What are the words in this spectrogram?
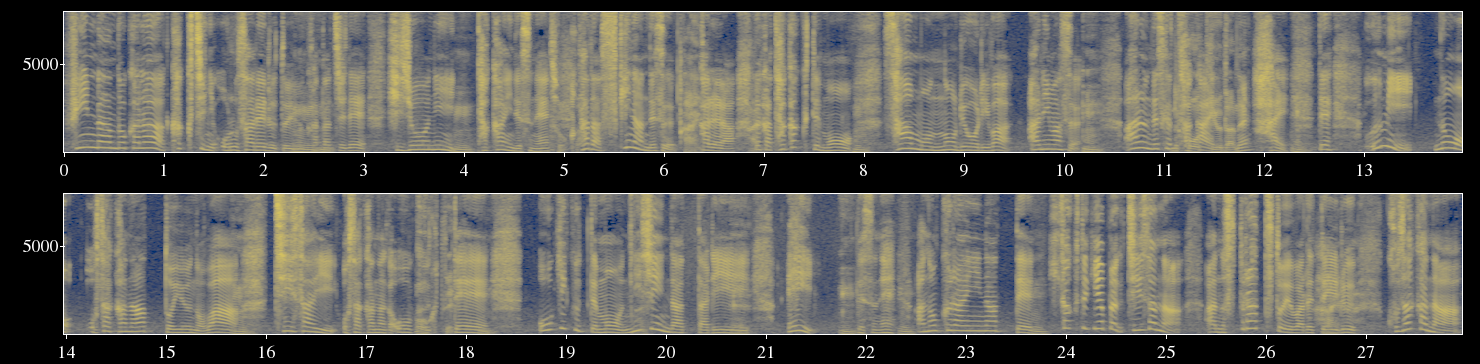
フィンランドから各地に卸されるという形で非常に高いんですね、そうか。ただ好きなんです、はい。彼ら。はい。だから高くてもうん。サーモンの料理はあります、ん。あるんですけど高い高級だね。はい、うん。で海のお魚というのはうん。小さいお魚が多くてて。大きくってもニシンだったり、エイうんですね、うん。あのくらいになって、うん。比較的やっぱり小さなあのスプラッツと言われている小魚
